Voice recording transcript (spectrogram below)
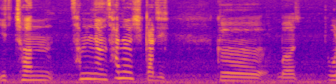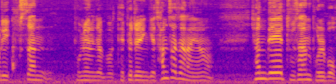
2003년 4년식까지 그 뭐 우리 국산 보면 뭐 대표적인 게 3사잖아요. 현대 두산 볼보.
